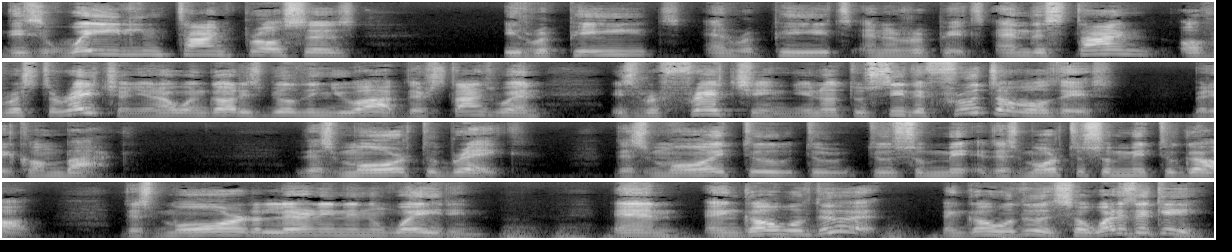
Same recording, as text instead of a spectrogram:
this waiting time process, it repeats and repeats and it repeats. And this time of restoration, you know, when God is building you up, there's times when it's refreshing, you know, to see the fruits of all this, but it come back. There's more to break. There's more to, to, to submit. There's more to submit to God. There's more learning and waiting. And, and God will do it. And God will do it. So what is the key?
